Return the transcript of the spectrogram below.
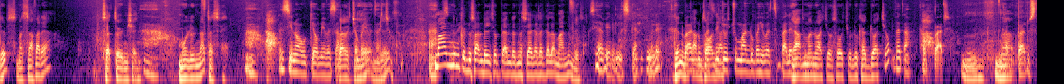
ልብስ፣ መሳፈሪያ ሰጥቶ የሚሸኝ ሙሉና ተስፋዬ። እዚህ ነው ውጊያውም የበዛባቸው በህይወታቸው። ማንም ቅዱሳን በኢትዮጵያ እንደነሱ ያገለገለ ማንም የለም። እግዚአብሔር ይመስገን። ግን በጣም ተዋጋች። ልጆቹም አሉ በህይወት ባለቤቱ ያመኗቸው ሰዎች ሁሉ ከዷቸው በጣም ከባድ ከባድ ውስጥ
